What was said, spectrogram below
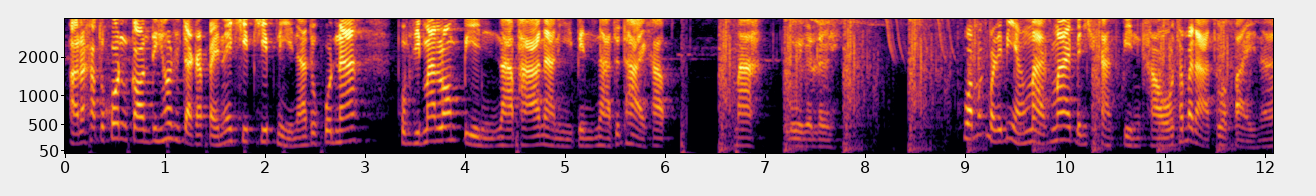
เอาละครับทุกคนก่อนที่เราจะจากกันไปในคลิปคลิปนี้นะทุกคนนะ ผมสิมาล่องปีนนาพานานี่เป็นนาสุดท้ายครับ มาลุยกันเลยเพราะว่ามันไม่ได้มีอย่างมากไม่เป็นแค่การปีนเขาธรรมดาทั่วไปนะ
